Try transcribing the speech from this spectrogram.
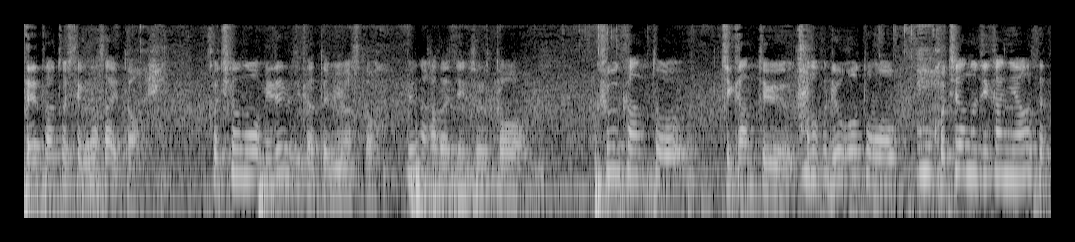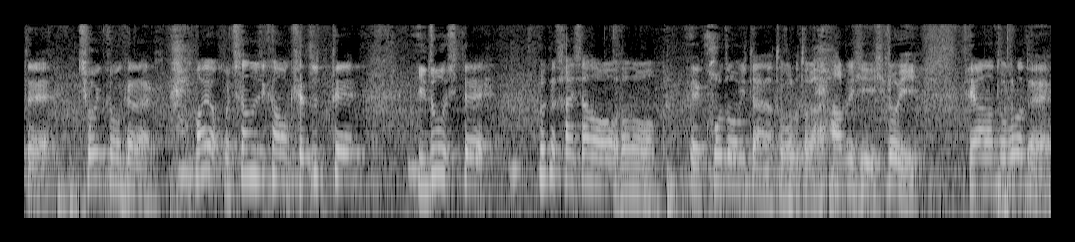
データとしてくださいとこちらの見れる時間で見ますというような形にすると空間と時間というこの両方ともこちらの時間に合わせて教育を受けられる。前はこちらの時間を削って移動してそれで会社のその行動みたいなところとかある日広い部屋のところで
